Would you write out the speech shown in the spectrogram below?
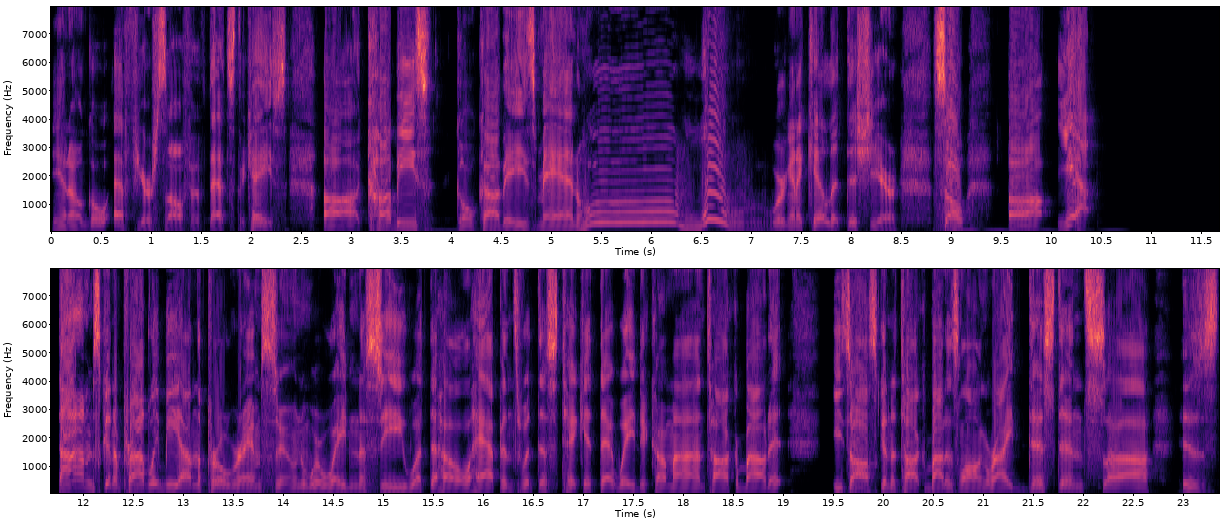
You know, go F yourself if that's the case. Uh, Cubbies, go Cubbies, man. Woo, woo. We're to kill it this year. So, uh, yeah, Dom's going to probably be on the program soon. We're waiting to see what the hell happens with this ticket. That way to come on, talk about it. He's also going to talk about his long ride distance, uh, his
